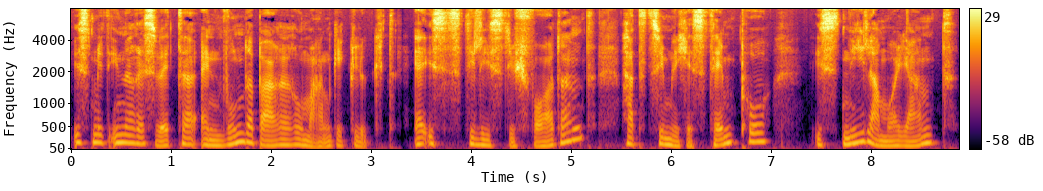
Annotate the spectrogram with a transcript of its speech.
ist mit Inneres Wetter ein wunderbarer Roman geglückt. Er ist stilistisch fordernd, hat ziemliches Tempo, ist nie lamoyant,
